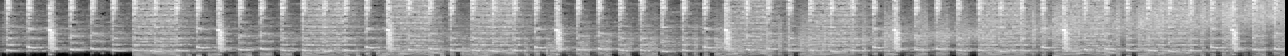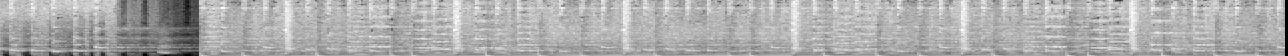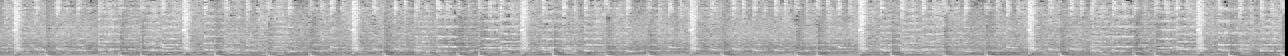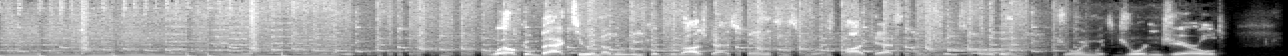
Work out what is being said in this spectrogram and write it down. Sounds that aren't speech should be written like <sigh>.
Welcome back to another week of Garage Guys Fantasy Sports Podcast. I'm Chase Holden, joined with Jordan Gerald.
